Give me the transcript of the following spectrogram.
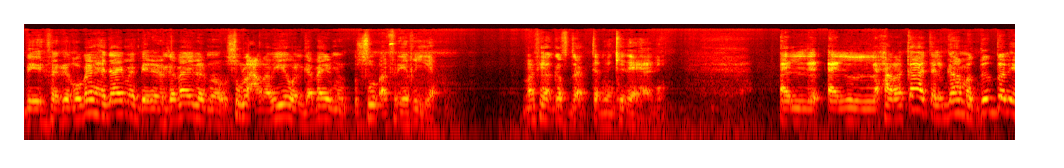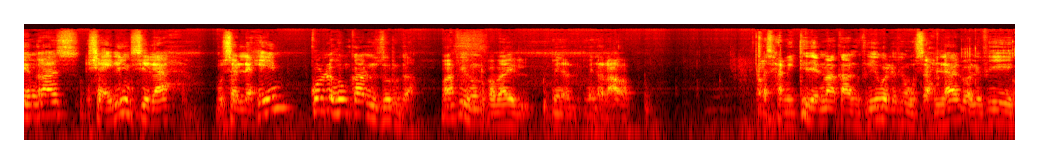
بيفرقوا بينها دائما بين القبائل من أصول عربية والقبائل من أصول أفريقية. ما فيها قصد أكثر من كده يعني. ال- الحركات اللي قامت ضد الإنغاز شايلين سلاح مسلحين كلهم كانوا زرقاء. ما فيهم قبائل من من العرب. بس حميد كده ما كانوا فيه ولا في مسهلال ولا في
